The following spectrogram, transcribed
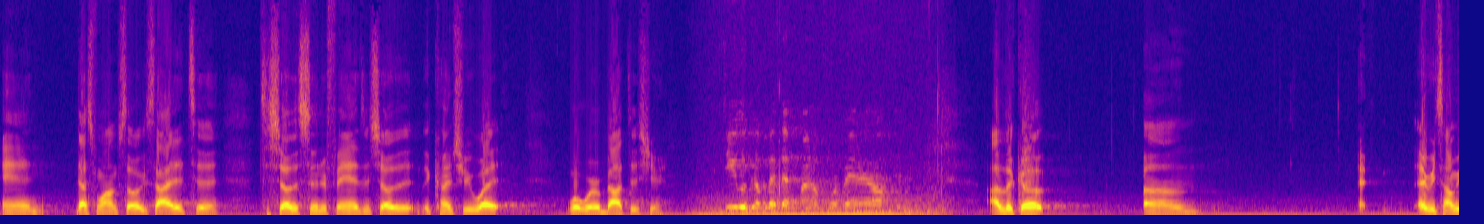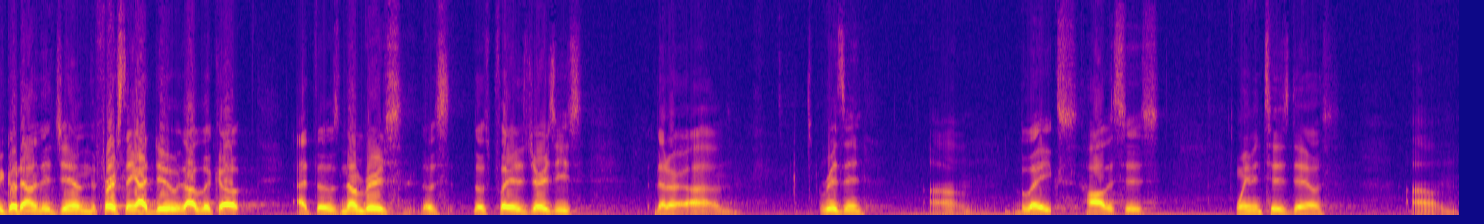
and that's why I'm so excited to to show the Sooner fans and show the, the country what what we're about this year. Do you look up at that Final Four banner often? I look up um, every time we go down to the gym. The first thing I do is I look up at those numbers, those those players' jerseys that are um, risen, um, Blake's, Hollis's, Wayman Tisdale's, um,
